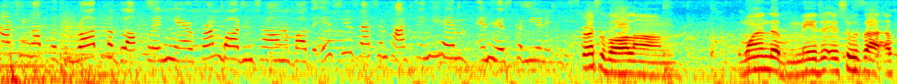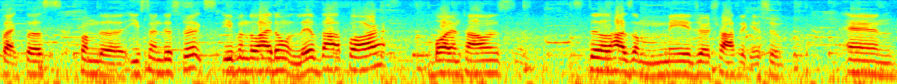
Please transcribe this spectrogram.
catching up with Rob McLaughlin here from Bodden Town about the issues that's impacting him in his community. First of all, um, one of the major issues that affect us from the eastern districts, even though I don't live that far, Bodden Towns still has a major traffic issue. And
